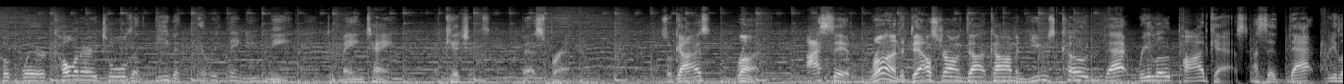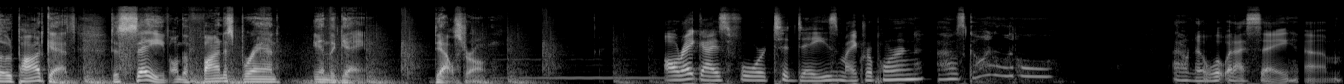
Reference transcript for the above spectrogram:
cookware, culinary tools, and even everything you need to maintain a kitchen's best friend. So, guys, run. I said run to dalstrong.com and use code that reload podcast. I said that reload podcast to save on the finest brand in the game. Dalstrong. All right, guys, for today's microporn, I was going a little, I don't know, what would I say? Um,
